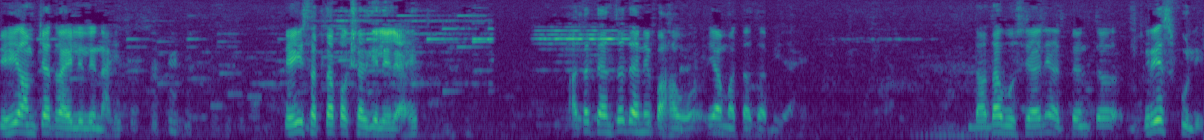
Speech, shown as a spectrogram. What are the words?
तेही आमच्यात राहिलेले नाहीत. तेही सत्ता पक्षात गेलेले आहेत. आता त्यांचं त्याने पाहावं या मताचा मी आहे. दादा भुसे यांनी अत्यंत ग्रेसफुली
